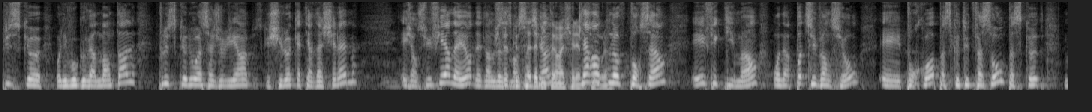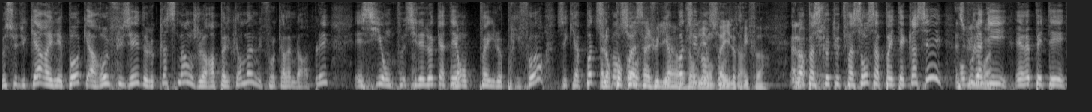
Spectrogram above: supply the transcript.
plus qu'au niveau gouvernemental, plus que nous à Saint-Julien, parce que je suis locataire d'HLM. Et j'en suis fier d'ailleurs d'être dans le logement social. ce que c'est d'habiter un HLM 49%. Et effectivement, on n'a pas de subvention. Et pourquoi? Parce que de toute façon, parce que M. Ducar, à une époque, a refusé de le classement. Je le rappelle quand même, il faut quand même le rappeler. Et si, on peut, si les locataires on paye le prix fort, c'est qu'il n'y a pas de subvention. Alors pourquoi à Saint-Julien, aujourd'hui, on paye le prix fort? Eh ben, alors, parce que de toute façon, ça n'a pas été classé. On vous l'a dit et répété.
